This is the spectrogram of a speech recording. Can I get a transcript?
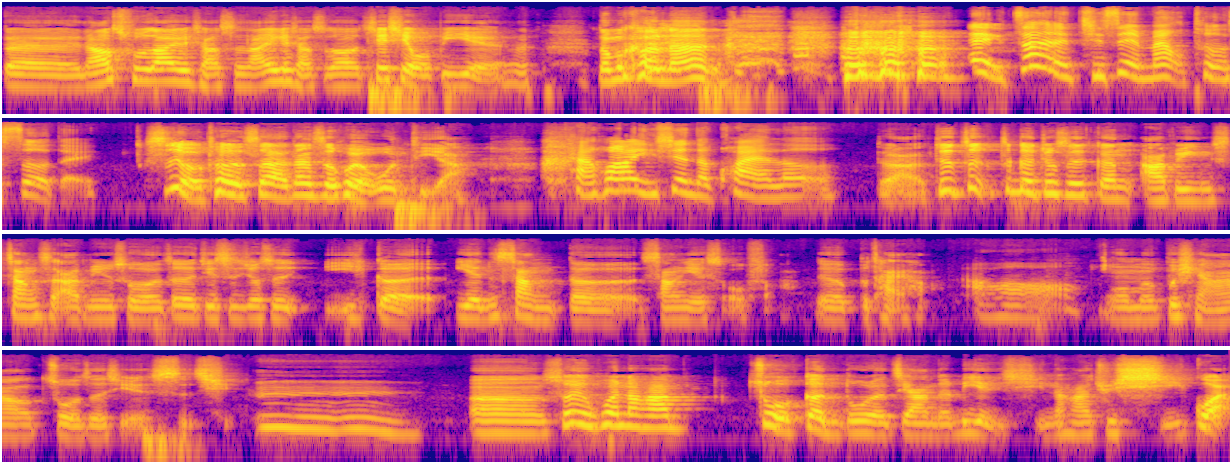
对，然后出道一个小时，然后一个小时后，谢谢我毕业，怎么可能？哎、欸，这其实也蛮有特色的，是有特色，但是会有问题啊！昙花一现的快乐，对啊，就这这个就是跟阿斌上次阿斌说，这个其实就是一个延上的商业手法，这个不太好。哦，oh. 我们不想要做这些事情。嗯嗯嗯，所以会让他做更多的这样的练习，让他去习惯，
